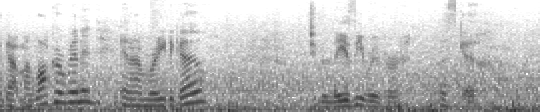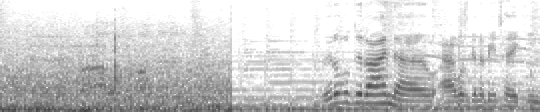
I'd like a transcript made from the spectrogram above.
I got my locker rented and I'm ready to go to the lazy river. Let's go. Little did I know I was going to be taking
